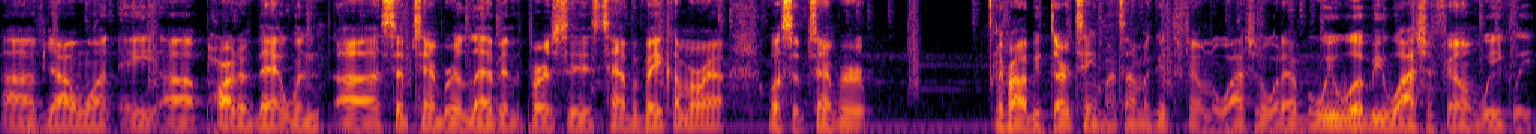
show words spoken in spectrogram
uh, if y'all want a uh, part of that when uh, September 11th versus Tampa Bay come around, or September It'll probably be 13 by the time I get the film to watch it or whatever. But we will be watching film weekly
